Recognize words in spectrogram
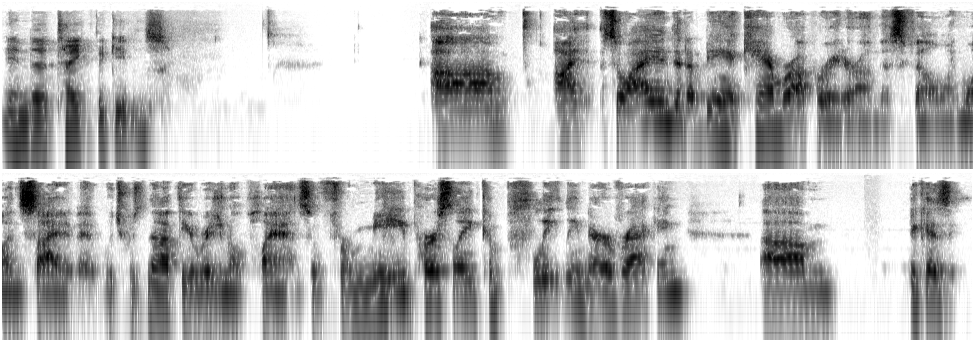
and the take begins? Um, I so I ended up being a camera operator on this film on one side of it, which was not the original plan. So for me personally, completely nerve wracking, um, because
